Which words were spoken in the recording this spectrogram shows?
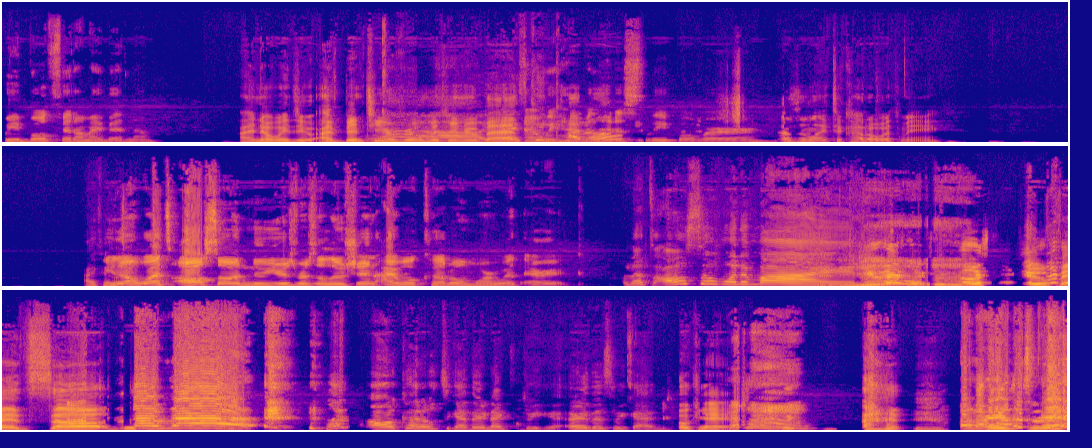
We both fit on my bed now, I know we do. I've been to your room with your new bed. guys and we can haven't had cuddle? a sleepover. Doesn't like to cuddle with me. I feel You it. know what's also a New Year's resolution? I will cuddle more with Eric. That's also one of mine. You guys are so stupid. So Love that. Let's all cuddle together next week or this weekend. okay. On Arianna's Choicers. bed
